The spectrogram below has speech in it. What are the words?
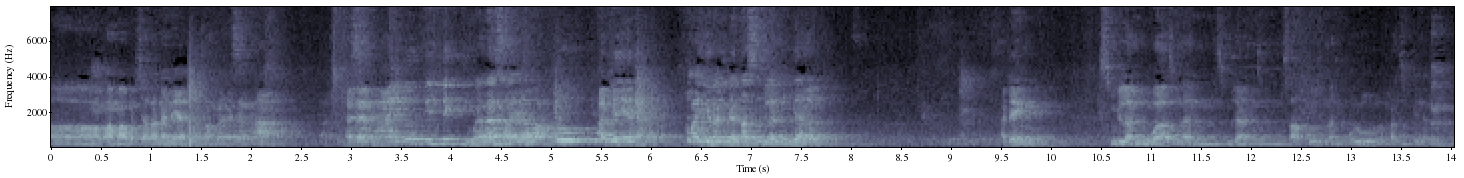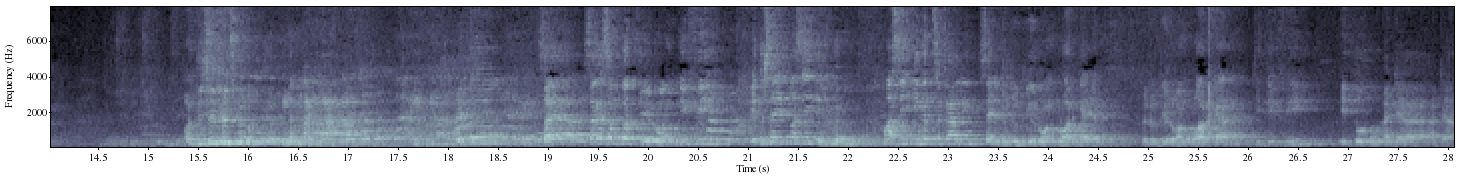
uh, lama perjalanan ya sampai SMA SMA itu titik di mana saya waktu ada yang kelahiran di atas 93 kan? ada yang 92, 91, 90, 89 Oh, 77 Itu saya saya sempat di ruang TV itu saya masih masih ingat sekali saya duduk di ruang keluarga ya. Duduk di ruang keluarga di TV itu ada ada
